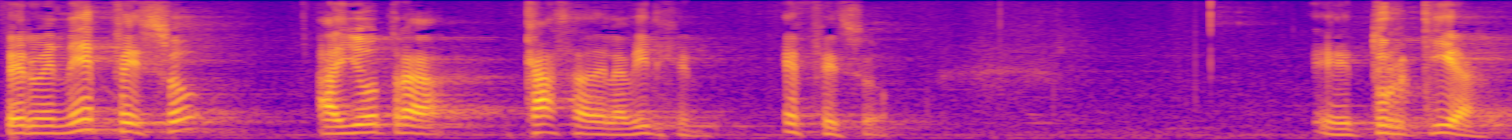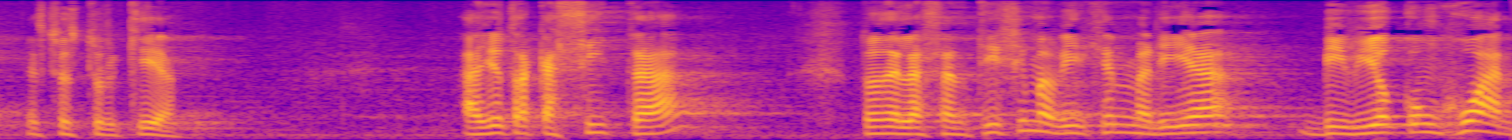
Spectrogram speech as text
Pero en Éfeso hay otra casa de la Virgen, Éfeso, eh, Turquía, esto es Turquía. Hay otra casita donde la Santísima Virgen María vivió con Juan,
